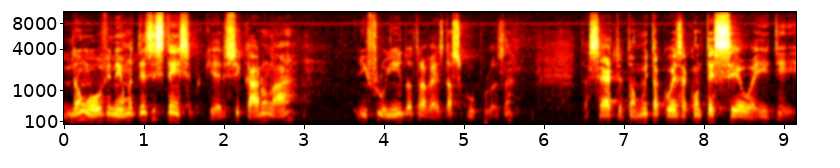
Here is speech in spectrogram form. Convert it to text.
não houve nenhuma desistência, porque eles ficaram lá influindo através das cúpulas. Né? Tá certo? Então, muita coisa aconteceu aí de,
